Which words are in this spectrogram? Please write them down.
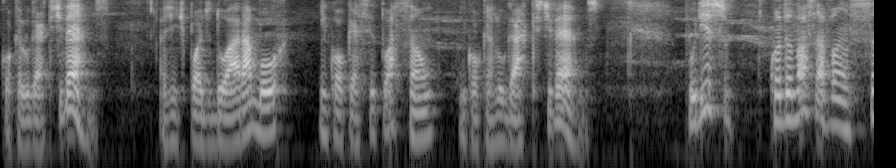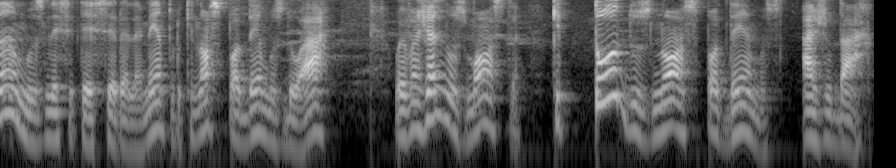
qualquer lugar que estivermos. A gente pode doar amor em qualquer situação, em qualquer lugar que estivermos. Por isso, quando nós avançamos nesse terceiro elemento do que nós podemos doar, o Evangelho nos mostra que todos nós podemos ajudar,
